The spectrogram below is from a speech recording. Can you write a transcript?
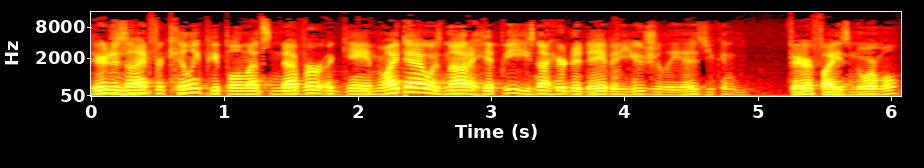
They're designed for killing people, and that's never a game. My dad was not a hippie. He's not here today, but he usually is. You can verify he's normal.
